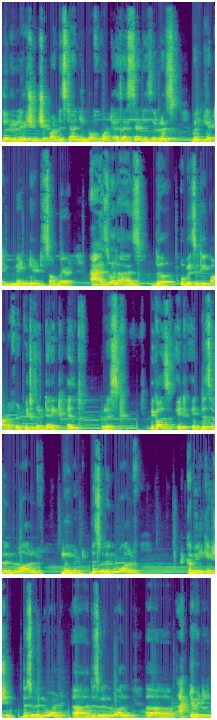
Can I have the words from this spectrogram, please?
the relationship understanding of what, as I said, is a risk will get mended somewhere, as well as the obesity part of it, which is a direct health risk. Because it, it this will involve movement, this will involve communication, this will involve uh, this will involve uh, activity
